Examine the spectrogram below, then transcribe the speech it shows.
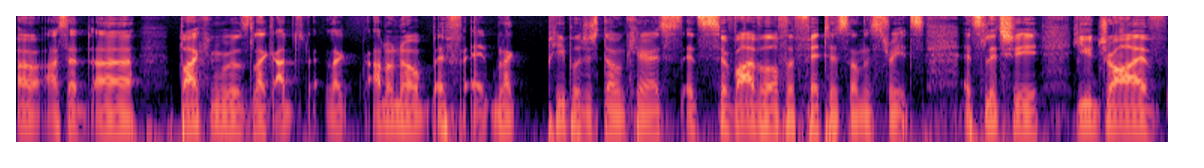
Oh, I said uh, biking rules. Like I, like I don't know if it, like people just don't care. It's it's survival of the fittest on the streets. It's literally you drive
